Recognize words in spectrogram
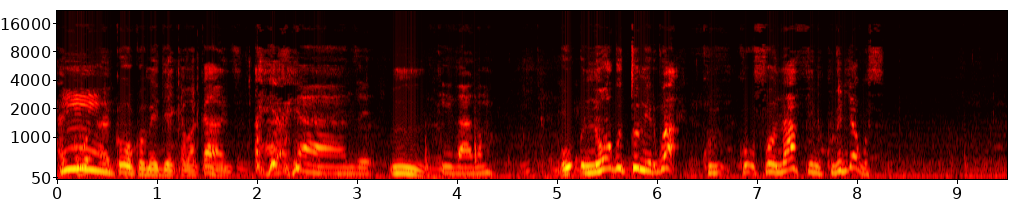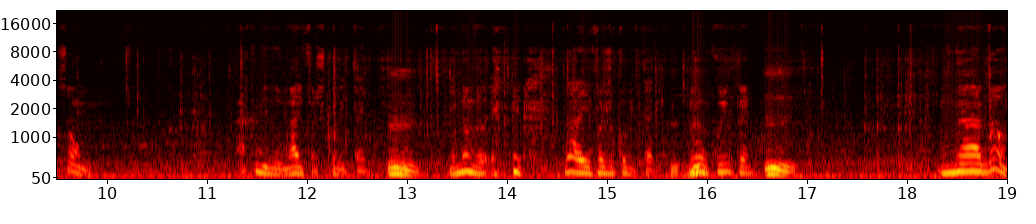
Ariko- ariko ubukomediye kaba kanze. Yanze Mm. kwivangamo U- ni uwo gutumirwa for nothing. Ku biryo gusa. Ariko ibyo bintu mwabifashe uko bitari. Mm. njye ndumva mwarabifashe uko bitari. Ni ukuri pe. Ntabwo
